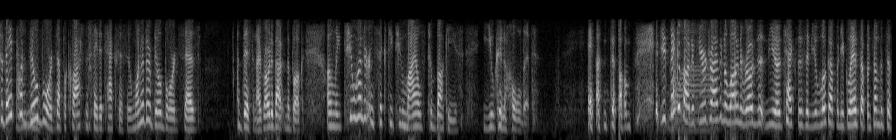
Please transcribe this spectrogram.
so they put funny. billboards up across the state of Texas, and one of their billboards says this, and I wrote about it in the book. Only 262 miles to Buc-ee's, you can hold it. And um if you think wow. about it, if you're driving along the roads of you know Texas and you look up and you glance up and something says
